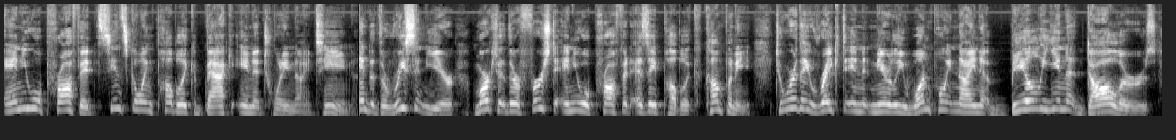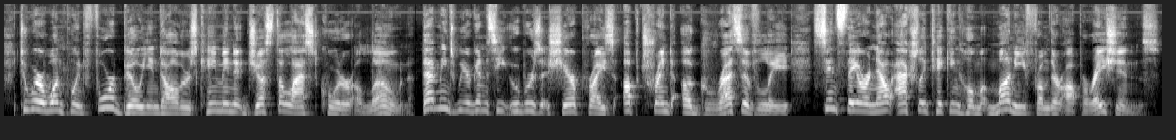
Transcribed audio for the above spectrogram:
annual profit since going public back in 2019. And the recent year marked their first annual profit as a public company, to where they raked in nearly $1.9 billion to where 1.4 $4 billion came in just the last quarter alone. That means we are going to see Uber's share price uptrend aggressively since they are now actually taking home money from their operations.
